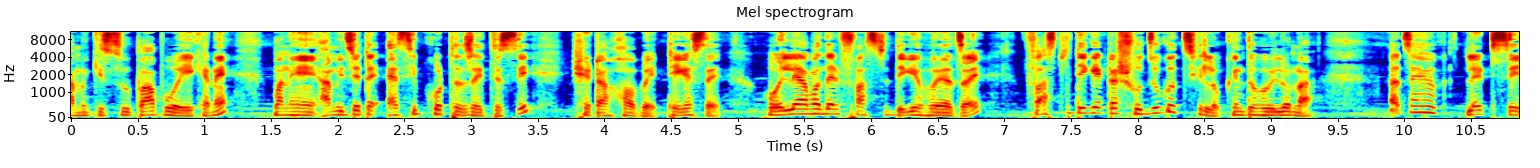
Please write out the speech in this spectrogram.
আমি কিছু পাবো এখানে মানে আমি যেটা অ্যাচিভ করতে চাইতেছি সেটা হবে, ঠিক আছে? হইলে আমাদের ফার্স্টের দিকে হয়ে যায়। ফার্স্টের দিকে একটা সুযোগও ছিল, কিন্তু হইল না। আচ্ছা হোক লেট সি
